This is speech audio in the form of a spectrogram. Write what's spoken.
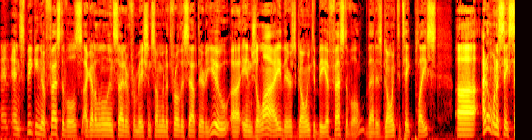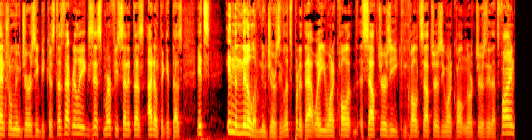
And, and speaking of festivals, I got a little inside information, so I'm going to throw this out there to you. Uh, in July, there's going to be a festival that is going to take place uh, I don't want to say central New Jersey because does that really exist? Murphy said it does. I don't think it does. It's in the middle of New Jersey. Let's put it that way. You want to call it South Jersey, you can call it South Jersey. You want to call it North Jersey, that's fine.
